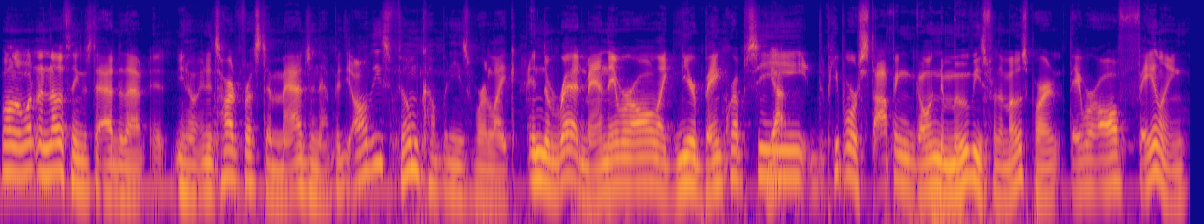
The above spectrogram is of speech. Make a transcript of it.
Well, and one, another thing just to add to that, it- you know, and it's hard for us to imagine that, but all these film companies were like in the red, man. They were all like near bankruptcy. Yeah. The people were stopping going to movies for the most part. They were all failing.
